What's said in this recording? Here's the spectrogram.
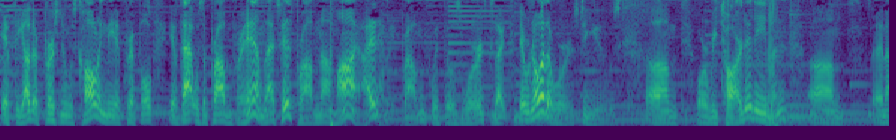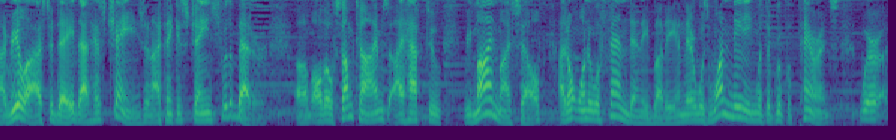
If the other person who was calling me a cripple, if that was a problem for him, that's his problem, not mine. I didn't have any problem with those words because there were no other words to use, um, or retarded even. Um, and I realize today that has changed, and I think it's changed for the better. Um, although sometimes I have to remind myself I don't want to offend anybody. And there was one meeting with a group of parents where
